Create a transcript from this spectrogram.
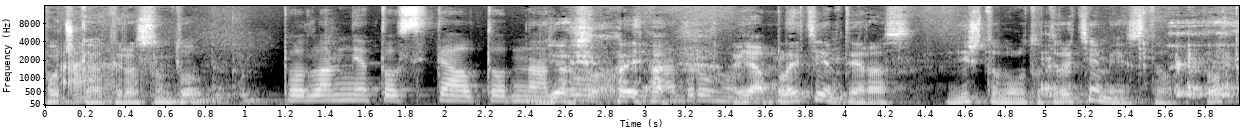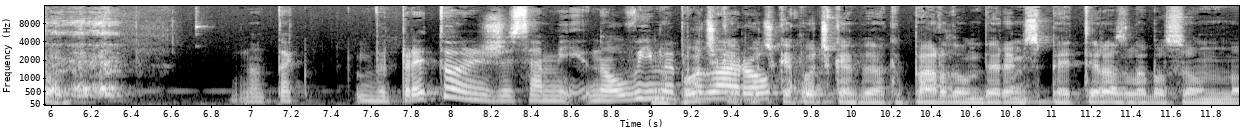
Počkaj, teraz som to... Podľa mňa to si dal to na, Ja, druho, ja, na druhom. ja pletiem teraz. Vidíš, to bolo to tretie miesto. Toto. No tak preto, že sa mi... No uvidíme No počkaj, podľa počkaj, roku. počkaj. Pardon, berem späť teraz, lebo som e,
